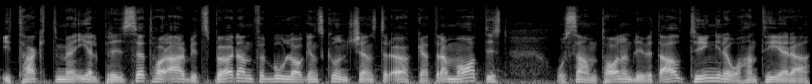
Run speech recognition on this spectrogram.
I takt med elpriset har arbetsbördan för bolagens kundtjänster ökat dramatiskt och samtalen blivit allt tyngre att hantera.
